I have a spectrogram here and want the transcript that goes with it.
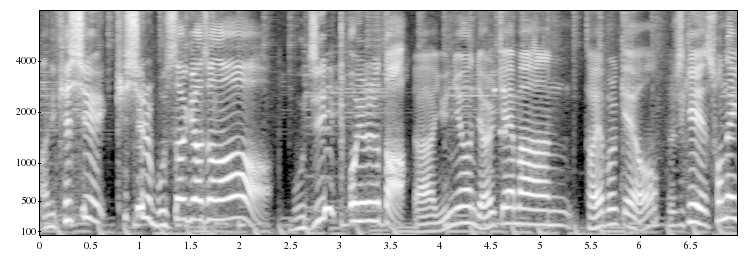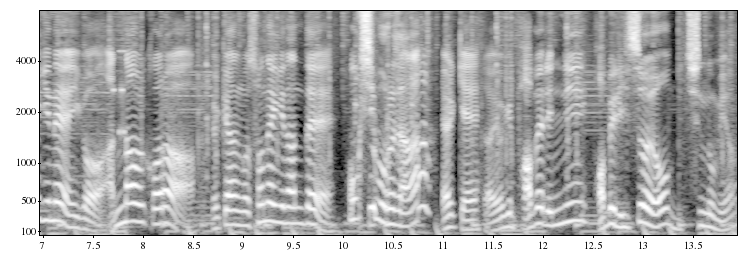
아니 캐시 캐시를 못 사게 하잖아. 뭐지? 어 열렸다. 자 유니온 10개만 더 해볼게요. 솔직히 손해긴 해 이거. 안 나올 거라. 10개 하는 거 손해긴 한데. 혹시 모르잖아? 10개. 자 여기 바벨 있니? 바벨 있어요 미친놈이야.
